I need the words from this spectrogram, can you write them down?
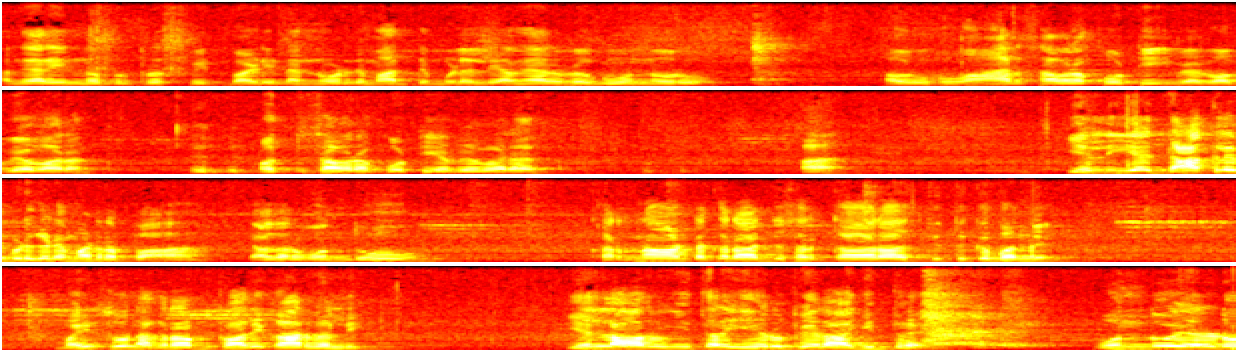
ಅವನ್ಯಾರೋ ಇನ್ನೊಬ್ಬರು ಪ್ರೆಸ್ ಮೀಟ್ ಮಾಡಿ, ನಾನು ನೋಡಿದೆ ಮಾಧ್ಯಮಗಳಲ್ಲಿ ಅವನ್ಯಾರೋ ರಘು ಅನ್ನೋರು, ಅವರು ಆರು ಸಾವಿರ ಕೋಟಿ ವ್ಯವ ಅವ್ಯವಹಾರ ಅಂತ. ಹತ್ತು ಸಾವಿರ ಕೋಟಿ ಅವ್ಯವಹಾರ ಅಂತ. ಹಾಂ ಎಲ್ಲಿ ದಾಖಲೆ ಬಿಡುಗಡೆ ಮಾಡ್ರಪ್ಪ? ಯಾವ್ದಾರು ಒಂದು ಕರ್ನಾಟಕ ರಾಜ್ಯ ಸರ್ಕಾರ ಅಸ್ತಿತ್ವಕ್ಕೆ ಬಂದೆ ಮೈಸೂರು ನಗರ ಪ್ರಾಧಿಕಾರದಲ್ಲಿ ಎಲ್ಲಾದರೂ ಈ ಥರ ಏರುಪೇರು ಆಗಿದ್ದರೆ ಒಂದು, ಎರಡು,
